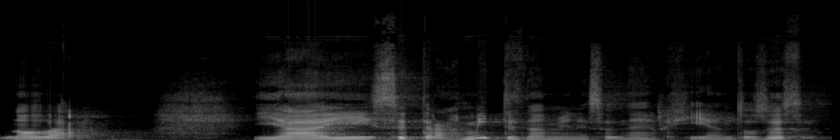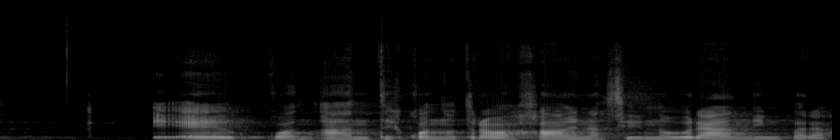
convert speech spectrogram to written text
no dar. Y ahí se transmite también esa energía. Entonces, eh, cuan- antes cuando trabajaba en haciendo branding para,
